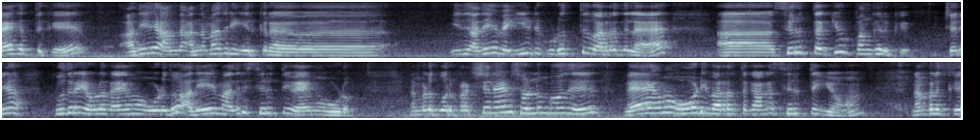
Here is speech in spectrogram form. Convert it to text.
வேகத்துக்கு அதே அந்த அந்த மாதிரி இருக்கிற இது அதே வெயிட்டு ஈடு கொடுத்து வர்றதுல சிறுத்தைக்கும் பங்கு இருக்கு. சரியா? குதிரை எவ்வளோ வேகமாக ஓடுதோ அதே மாதிரி சிறுத்தை வேகமாக ஓடும். நம்மளுக்கு ஒரு பிரச்சனைன்னு சொல்லும்போது வேகமாக ஓடி வர்றதுக்காக சிறுத்தையும் நம்மளுக்கு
